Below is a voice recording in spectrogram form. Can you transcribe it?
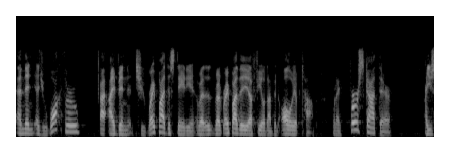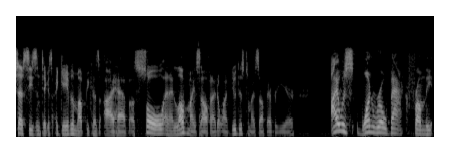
And then as you walk through, I, I've been to right by the stadium, right right by the uh, field. I've been all the way up top. When I first got there, I used to have season tickets. I gave them up because I have a soul and I love myself and I don't want to do this to myself every year. I was one row back from the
